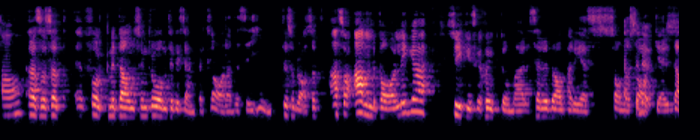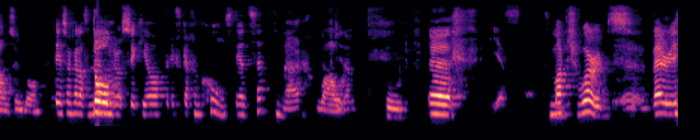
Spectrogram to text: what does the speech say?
Ja. Alltså så att eh, folk med down syndrom till exempel klarade sig inte så bra. Så att alltså allvarliga psykiska sjukdomar, cerebral pares, sådana Absolut. saker, down syndrom, Det som kallas De- neuropsykiatriska funktionsnedsättningar. wow, ord. Eh, Yes. Much words. Very,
